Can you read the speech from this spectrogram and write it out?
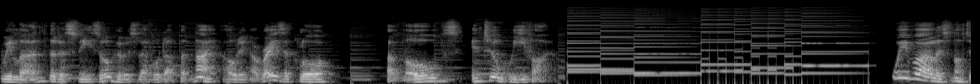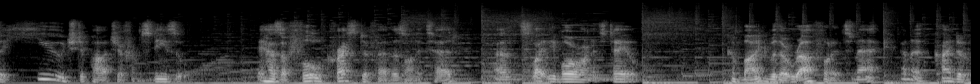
we learned that a Sneasel who is leveled up at night holding a Razor Claw evolves into Weavile. Weavile is not a huge departure from Sneasel, it has a full crest of feathers on its head, and slightly more on its tail. Combined with a ruff on its neck and a kind of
